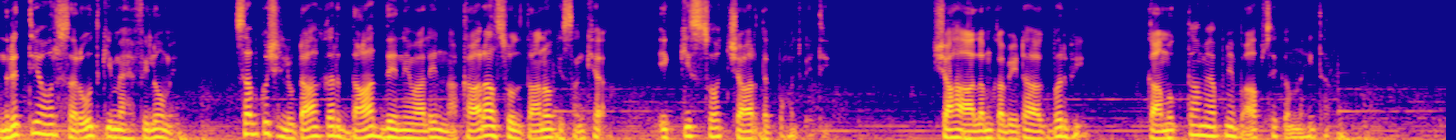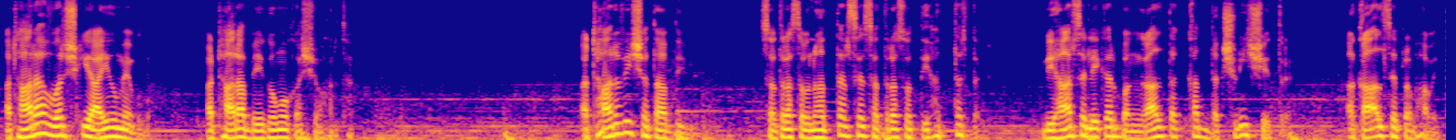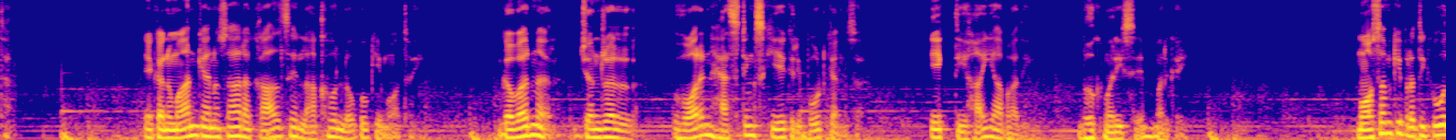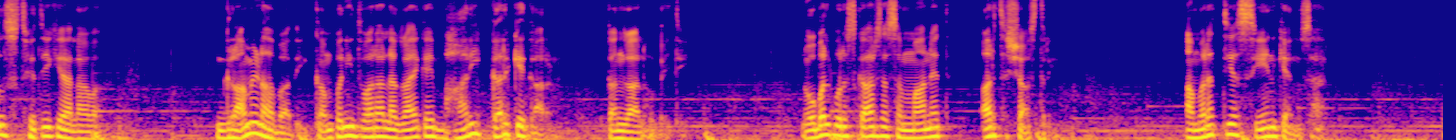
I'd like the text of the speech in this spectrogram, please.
नृत्य और सरोद की महफिलों में सब कुछ लुटाकर दाद देने वाले नाकारा सुल्तानों की संख्या 2104 तक पहुँच गई थी। शाह आलम का बेटा अकबर भी कामुकता में अपने बाप से कम नहीं था। अठारह वर्ष की आयु में वो अठारह बेगमों का शौहर था। अठारहवीं शताब्दी में, सत्रह से सत्रह तक, बिहार से लेकर बंगाल तक का दक्षिणी क्षेत्र अकाल से प्रभावित था। एक अनुमान के अनुसार अकाल से लाखों लोगों की मौत हुई। गवर्नर जनरल वॉरेन हेस्टिंग्स की एक रिपोर्ट के अनुसार, एक तिहाई आबादी भूखमरी से मर गई। मौसम की प्रतिकूल स्थिति के अलावा ग्रामीण आबादी कंपनी द्वारा लगाए गए भारी कर के कारण कंगाल हो गई थी। नोबल पुरस्कार से सम्मानित अर्थशास्त्री अमरत्य सेन के अनुसार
